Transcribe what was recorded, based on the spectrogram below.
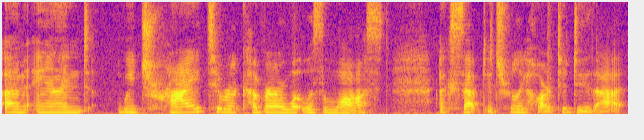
Um, and we try to recover what was lost except it's really hard to do that.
